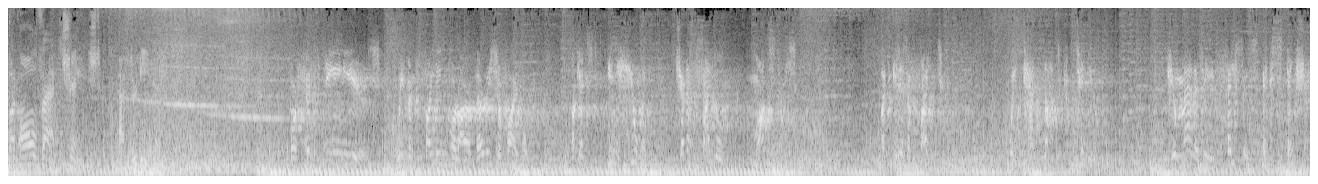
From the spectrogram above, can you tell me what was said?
But all that changed after E-Day. For 15 years, we've been fighting for our very survival against inhuman, genocidal monsters. But it is a fight we cannot continue. Humanity faces extinction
